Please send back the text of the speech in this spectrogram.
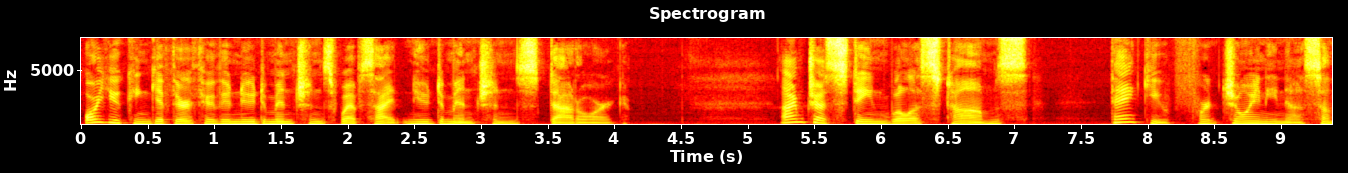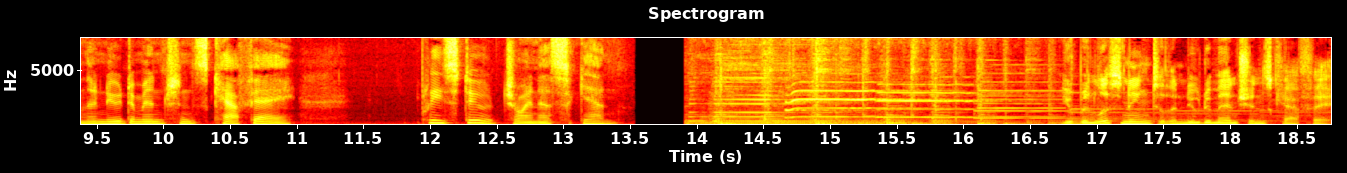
Or you can get there through the New Dimensions website, newdimensions.org. I'm Justine Willis Toms. Thank you for joining us on the New Dimensions Cafe. Please do join us again. You've been listening to the New Dimensions Cafe.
